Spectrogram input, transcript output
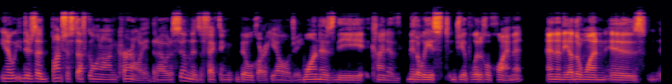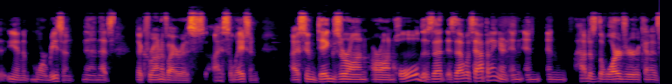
you know, there's a bunch of stuff going on currently that I would assume is affecting biblical archaeology. One is the kind of Middle East geopolitical climate, and then the other one is, you know, more recent, and that's the coronavirus isolation. I assume digs are on are on hold. Is that is that what's happening? And and and, how does the larger kind of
